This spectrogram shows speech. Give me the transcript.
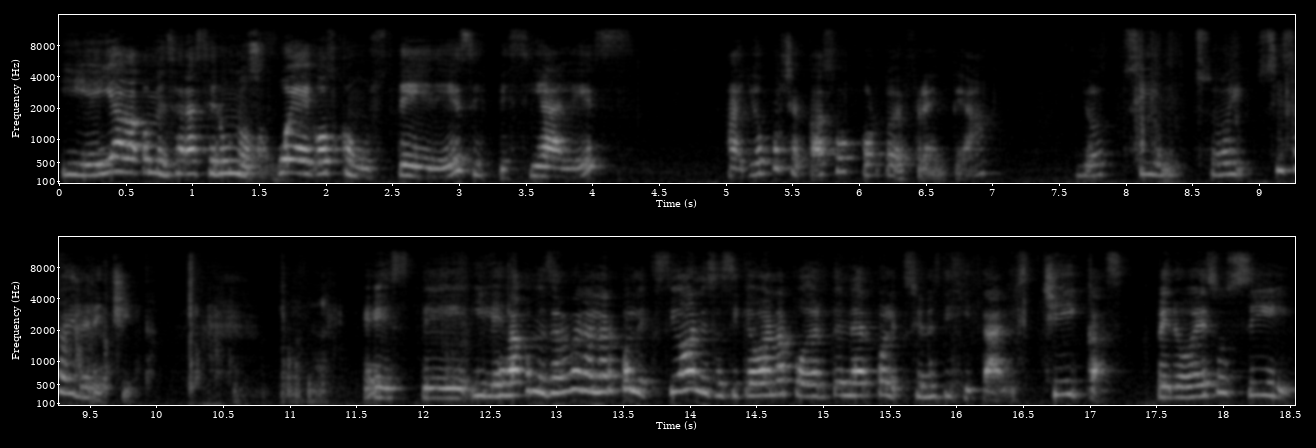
Y ella va a comenzar a hacer unos juegos con ustedes especiales. Ah, yo por si acaso corto de frente, ¿ah? Yo sí soy, sí soy derechita. Este, y les va a comenzar a regalar colecciones, así que van a poder tener colecciones digitales. Chicas, pero eso sí,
